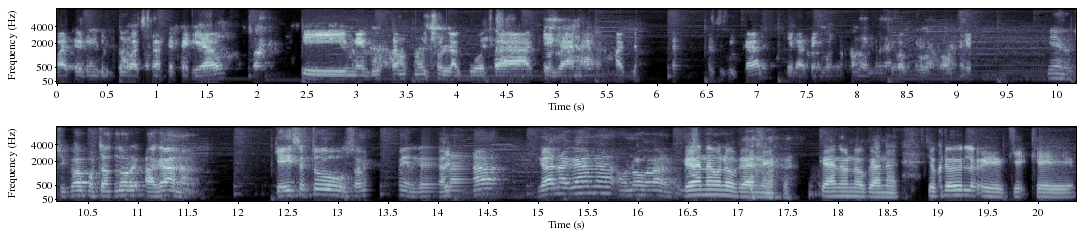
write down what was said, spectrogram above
Va a ser un grupo bastante peleado. Y me gusta mucho la cuota que gana a clasificar, que la tengo como Bien, los chicos apostando a gana. ¿Qué dices tú, Samir? ¿Gana ¿Gana, gana o no gana? Gana o no gana. gana o no gana. Yo creo eh, que, que,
